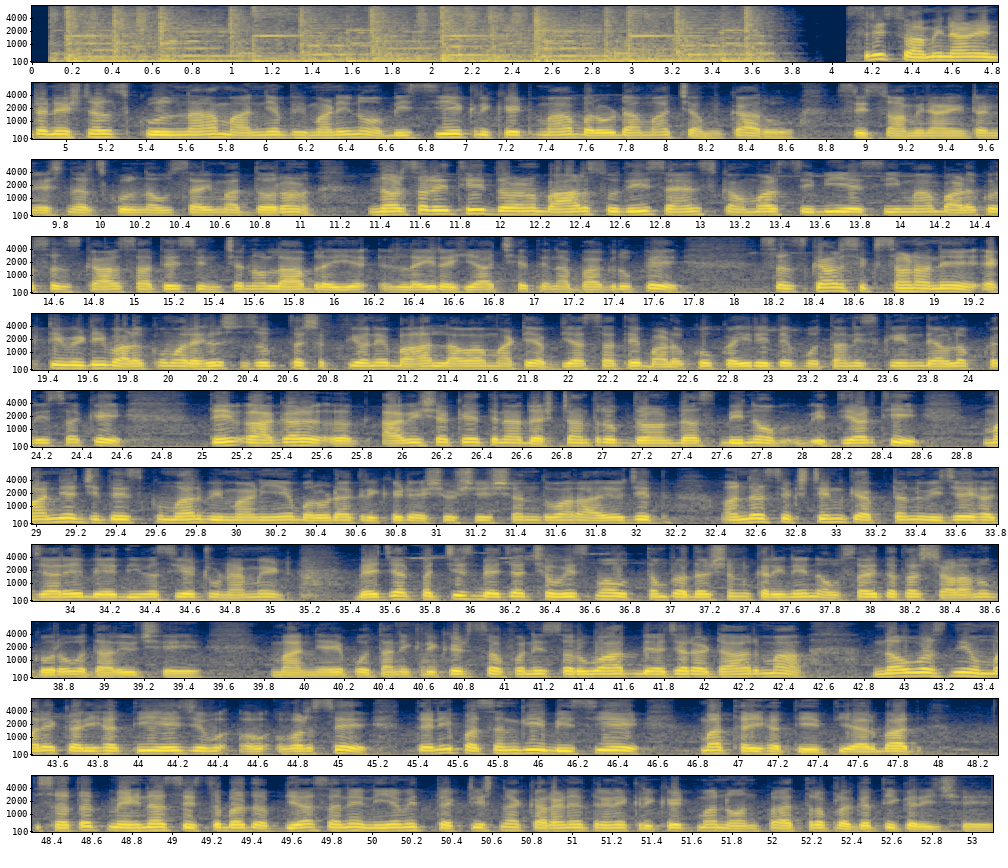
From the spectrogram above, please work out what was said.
શ્રી સ્વામિનારાયણ ઇન્ટરનેશનલ સ્કૂલના માન્ય ભીમાણીનો બીસીએ ક્રિકેટમાં બરોડામાં ચમકારો. શ્રી સ્વામિનારાયણ ઇન્ટરનેશનલ સ્કૂલ નવસારીમાં ધોરણ, નર્સરીથી ધોરણ બાર સુધી સાયન્સ, કોમર્સ, સીબીએસઈમાં બાળકો સંસ્કાર સાથે સિંચનનો લાભ લઈ રહ્યા છે. તેના ભાગરૂપે સંસ્કાર, શિક્ષણ અને એક્ટિવિટી બાળકોમાં રહેલ સુસુપ્ત શક્તિઓને બહાર લાવવા માટે અભ્યાસ સાથે બાળકો કઈ રીતે પોતાની સ્કિલ ડેવલપ કરી શકે તે આગળ આવી શકે તેના દ્રષ્ટાંતરૂપ ધોરણ દસ બીનો વિદ્યાર્થી માન્ય જીતેશ કુમાર ભીમાણીએ બરોડા ક્રિકેટ એસોસિએશન દ્વારા આયોજિત under sixteen captain Vijay Hazare બે દિવસીય ટુર્નામેન્ટ બે હજાર પચીસ, બે હજાર છવ્વીસમાં ઉત્તમ પ્રદર્શન કરીને નવસારી તથા શાળાનું ગૌરવ વધાર્યું છે. માન્યએ પોતાની ક્રિકેટ સફરની શરૂઆત બે હજાર અઢારમાં નવ વર્ષની ઉંમરે કરી હતી. એ જ વર્ષે તેની પસંદગી બીસીએમાં થઈ હતી. ત્યારબાદ સતત મહેનત શિસ્તબદ્ધ અભ્યાસ અને નિયમિત પ્રેક્ટિસના કારણે તેણે ક્રિકેટમાં નોંધપાત્ર પ્રગતિ કરી છે.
